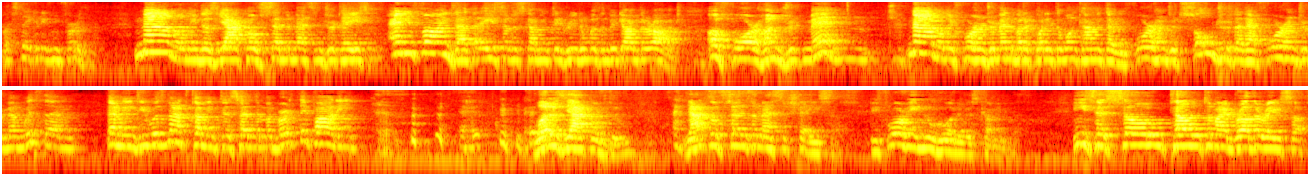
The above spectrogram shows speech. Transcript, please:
let's take it even further. Not only does Yaakov send a messenger to Esav, and he finds out that Esav is coming to greet him with a big entourage of 400 men. Not only 400 men, but according to one commentary, 400 soldiers that have 400 men with them. That means he was not coming to send them a birthday party. what does Yaakov do? Yaakov sends a message to Esav before he knew what he was coming with. He says, So tell to my brother Esav.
